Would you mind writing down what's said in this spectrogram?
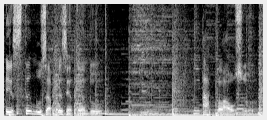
Estamos apresentando Aplauso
